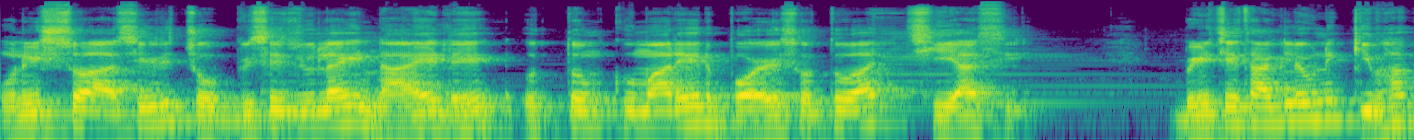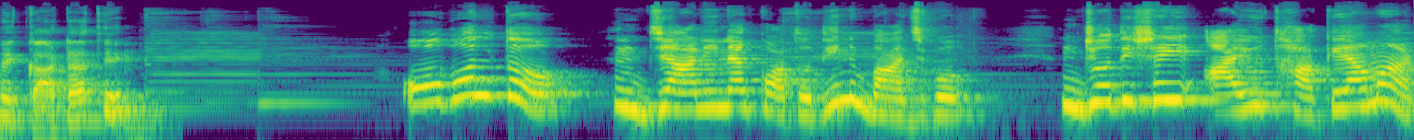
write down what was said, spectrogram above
উনিশশো আশির চব্বিশে জুলাই না এলে উত্তম কুমারের বয়স হতো আজ ছিয়াশি। বেঁচে থাকলে উনি কীভাবে কাটাতেন? ও বলতো জানি না কতদিন বাঁচব। যদি সেই আয়ু থাকে আমার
